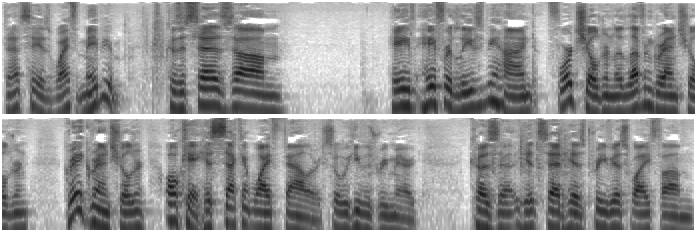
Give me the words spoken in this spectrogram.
Did that say his wife? Maybe because it says um, Hay- Hayford leaves behind four children, 11 grandchildren, great grandchildren. Okay, his second wife, Valerie. So he was remarried because uh, had said his previous wife, um,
